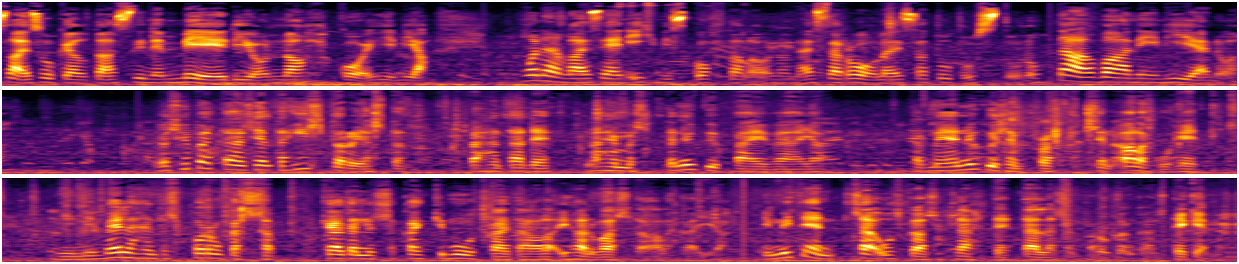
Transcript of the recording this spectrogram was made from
sai sukeltaa sinne medion nahkoihin ja monenlaiseen ihmiskohtaloon on näissä rooleissa tutustunut. Tämä on vaan niin hienoa. Jos hypätään sieltä historiasta vähän tänne lähemmäs nykypäivää ja meidän nykyisen prosessin alkuhetki, niin, niin meillähän tässä porukassa käytännössä kaikki muut taitaa olla ihan vasta-alkajia. Niin miten sä uskalsit lähteä tällaisen porukan kanssa tekemään?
